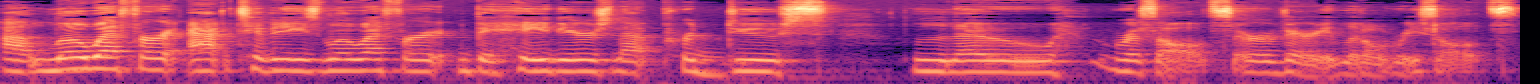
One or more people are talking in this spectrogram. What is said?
uh, low effort activities low effort behaviors that produce low results or very little results.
